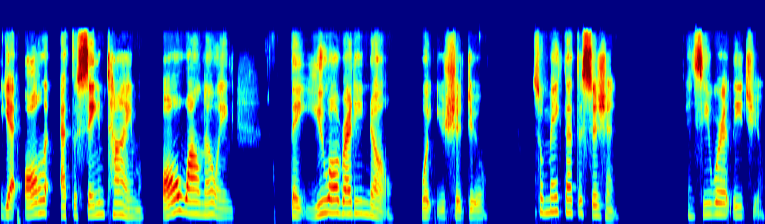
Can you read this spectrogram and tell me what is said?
Yet all at the same time all while knowing that you already know what you should do. So make that decision and see where it leads you.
